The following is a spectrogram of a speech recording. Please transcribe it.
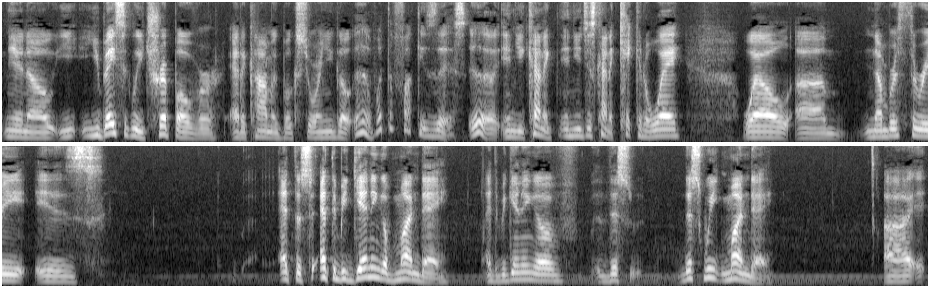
you know you, you basically trip over at a comic book store and you go, "Ugh, what the fuck is this?" Ugh, and you kind of and you just kind of kick it away. Well, um, number three is at the at the beginning of Monday, at the beginning of this this week Monday. Uh, it,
